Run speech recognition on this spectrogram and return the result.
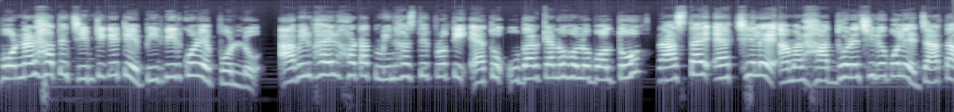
বন্যার হাতে চিমটি কেটে বিড়বিড় করে পড়ল। আবির ভাইয়ের হঠাৎ মিনহাসদের প্রতি এত উদার কেন হলো বলতো? রাস্তায় এক ছেলে আমার হাত ধরেছিল বলে যাতা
